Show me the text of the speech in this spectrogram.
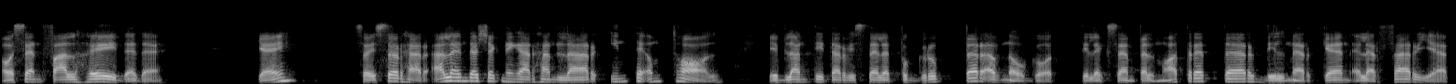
Och sen fallhöjd är det. Okay? Så det står här, alla undersökningar handlar inte om tal. Ibland tittar vi istället på grupper av något, till exempel maträtter, bilmärken eller färger.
